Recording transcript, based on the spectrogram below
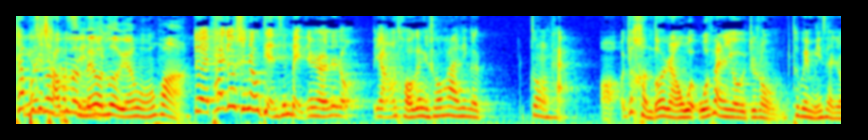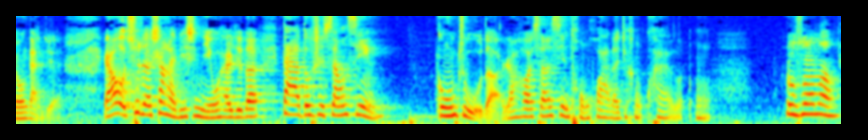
他不是瞧不起没有乐园文化，对他就是那种典型北京人那种仰着头跟你说话那个状态。哦，就很多人，我我反正有这种特别明显这种感觉。然后我去了上海迪士尼，我还觉得大家都是相信公主的，然后相信童话的，就很快乐。嗯，肉松呢？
